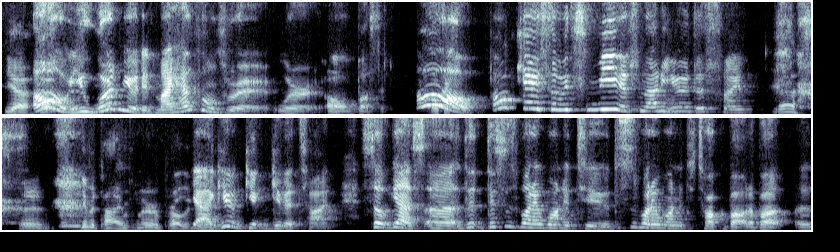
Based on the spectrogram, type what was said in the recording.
yeah. Oh, that, you were muted. My headphones were were oh. all busted. Oh, okay. okay. So it's me. It's not mm. you this time. Yeah, uh, give it time. Or probably. Yeah, give give give it time. So yes, uh, th- this is what I wanted to. This is what I wanted to talk about about uh,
